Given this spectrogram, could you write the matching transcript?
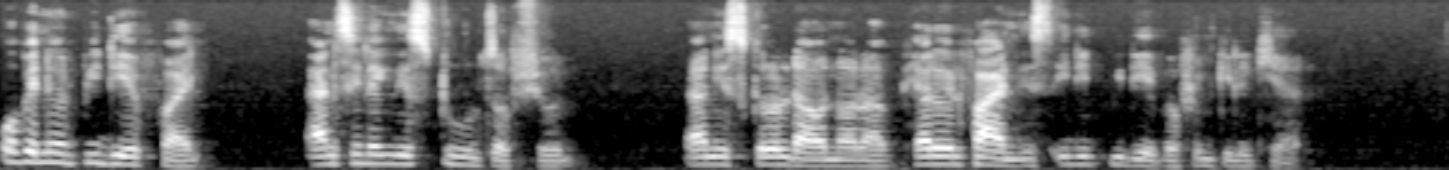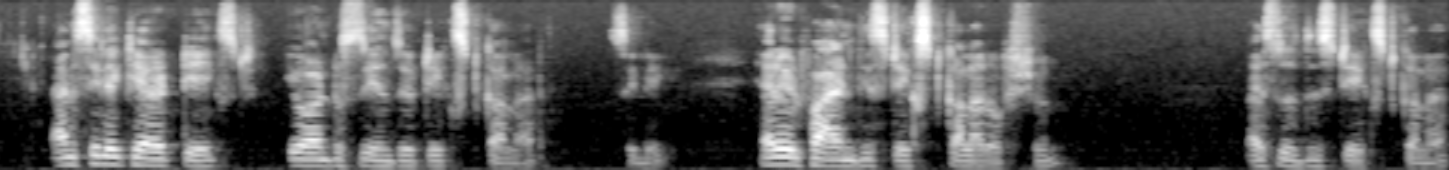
Open your PDF file and select this tools option and scroll down or up. Here you will find this edit PDF option, click here and select here text. You want to change your text color, select. Here you will find this text color option. I choose this text color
